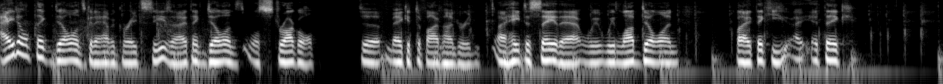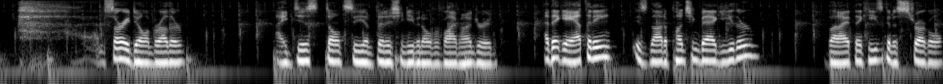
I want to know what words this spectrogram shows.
I don't think Dylan's going to have a great season. I think Dylan will struggle to make it to 500. I hate to say that. We we love Dylan, but I think he. I, I think. I'm sorry, Dylan, brother. I just don't see him finishing even over 500. I think Anthony is not a punching bag either, but I think he's going to struggle.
